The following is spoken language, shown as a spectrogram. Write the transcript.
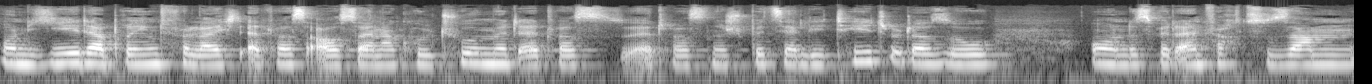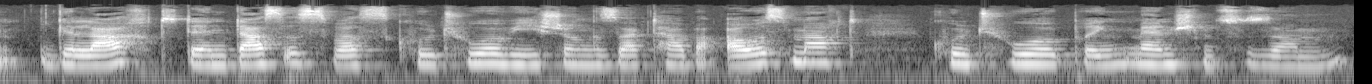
und jeder bringt vielleicht etwas aus seiner Kultur mit, etwas, etwas, eine Spezialität oder so. Und es wird einfach zusammen gelacht, denn das ist, was Kultur, wie ich schon gesagt habe, ausmacht. Kultur bringt Menschen zusammen.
